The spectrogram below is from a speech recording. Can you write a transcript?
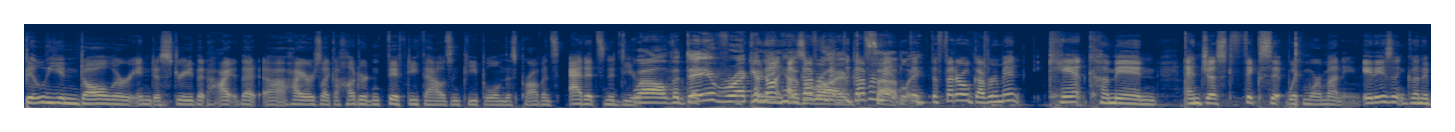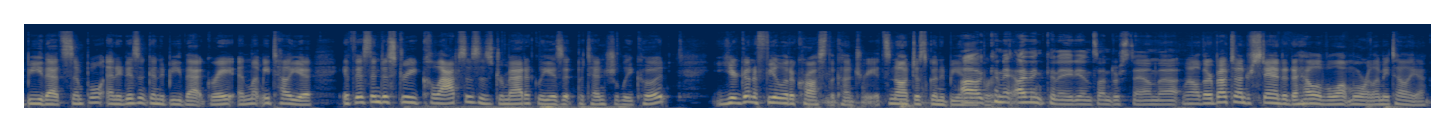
billion dollar industry that hi- that uh, hires like 150,000 people in this province at its nadir. Well, the day like, of reckoning not, has arrived. The government, sadly. The, the federal government can't come in and just fix it with more money. It isn't going to be that simple and it isn't going to be that great. And let me tell you, if this industry collapses as dramatically as it potentially could, you're going to feel it across the country. It's not just going to be in uh, Can- I think Canadians understand that. Well, they're about to understand it a hell of a lot more, let me tell you.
